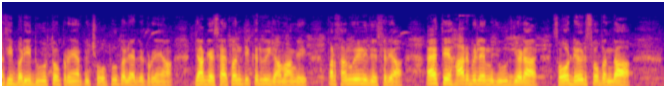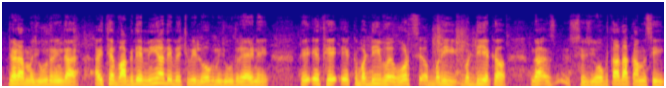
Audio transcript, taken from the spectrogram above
ਅਸੀਂ ਬੜੀ ਦੂਰ ਤੋਂ ਟੁਰੇ ਹਾਂ ਪਿਛੋਟੂ ਤੋਂ ਲੈ ਕੇ ਟੁਰੇ ਹਾਂ ਜਾਂ ਅੱਗੇ ਸੈਫਨ ਤੱਕ ਵੀ ਜਾਵਾਂਗੇ ਪਰ ਸਾਨੂੰ ਇਹ ਨਹੀਂ ਦਿਸ ਰਿਹਾ। ਇੱਥੇ ਹਰ ਵੇਲੇ ਮੌਜੂਦ ਜਿਹੜਾ 100 150 ਬੰਦਾ ਜਿਹੜਾ ਮੌਜੂਦ ਰਹਿੰਦਾ ਇੱਥੇ ਵਗਦੇ ਮੀਂਹਾਂ ਦੇ ਵਿੱਚ ਵੀ ਲੋਕ ਮੌਜੂਦ ਰਹੇ ਨੇ। ਤੇ ਇੱਥੇ ਇੱਕ ਵੱਡੀ ਹੋਰ ਸ- ਬੜੀ ਵੱਡੀ ਇੱਕ ਗ- ਸਹਿਯੋਗਤਾ ਦਾ ਕੰਮ ਸੀ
